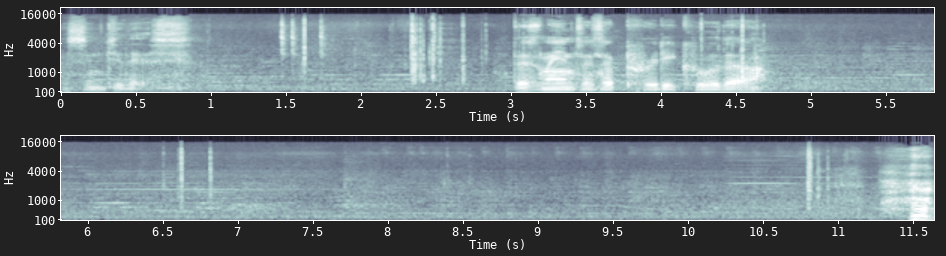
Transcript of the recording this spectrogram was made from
Listen to this. Those lanterns are pretty cool though. Look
